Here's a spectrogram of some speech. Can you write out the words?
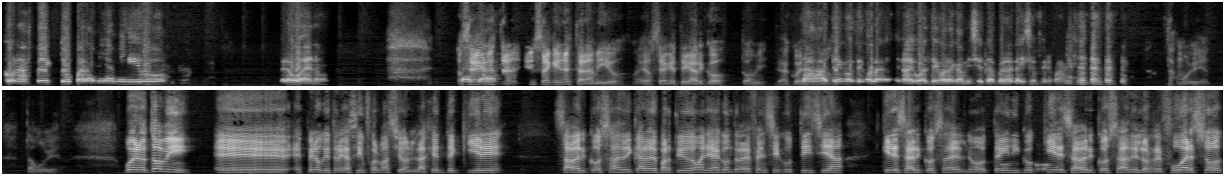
con afecto para mi amigo. Pero bueno, O sea, que no están, o sea que no es tan amigo. O sea que te garcó, Tommy. ¿Te das cuenta? no, no? tengo, tengo la, no, igual tengo la camiseta, pero la hice firmar. Está muy bien, está muy bien. Bueno, Tommy, eh, espero que traigas información. La gente quiere saber cosas de cara al partido de mañana contra Defensa y Justicia, quiere saber cosas del nuevo técnico, quiere saber cosas de los refuerzos.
